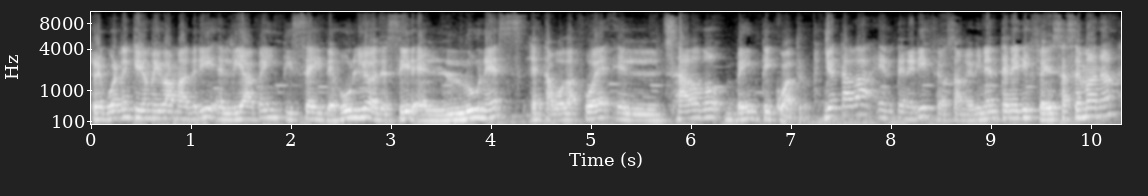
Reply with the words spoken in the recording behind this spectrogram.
Recuerden que yo me iba a Madrid el día 26 de julio, es decir, el lunes. Esta boda fue el sábado 24. Yo estaba en Tenerife, o sea, me vine en Tenerife esa semana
